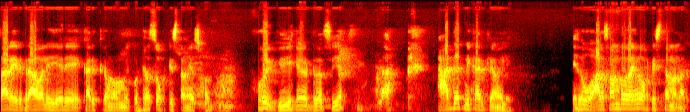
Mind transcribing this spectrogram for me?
సార్ ఇక్కడికి రావాలి ఏరే కార్యక్రమం మీకు డ్రెస్ ఒకటి ఇస్తాం వేసుకోండి. ఇది ఏ డ్రెస్? ఆధ్యాత్మిక కార్యక్రమాలే ఏదో వాళ్ళ సంప్రదాయంలో ఒకటి ఇస్తామన్నారు.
